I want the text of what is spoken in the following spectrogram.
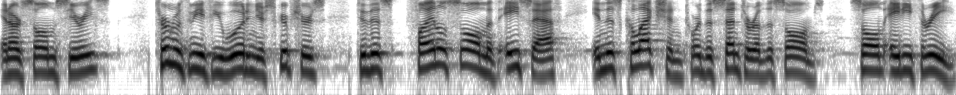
in our Psalm series. Turn with me, if you would, in your Scriptures to this final psalm of Asaph in this collection toward the center of the Psalms, Psalm 83.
